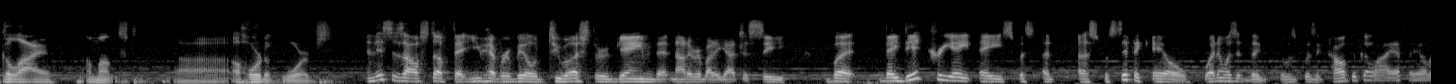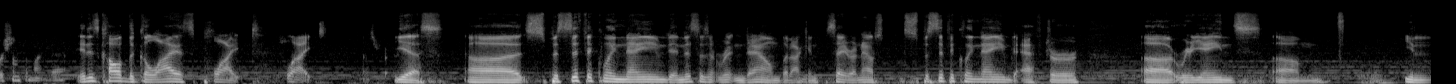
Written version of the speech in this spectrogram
Goliath amongst uh, a horde of dwarves. And this is all stuff that you have revealed to us through game that not everybody got to see. But they did create a, spe- a, a specific ale. What was it? The was was it called the Goliath ale or something like that? It is called the Goliath's Plight. Plight. That's right. Yes. Uh, specifically named, and this isn't written down, but I can say right now. Specifically named after uh, Riain's, um, you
